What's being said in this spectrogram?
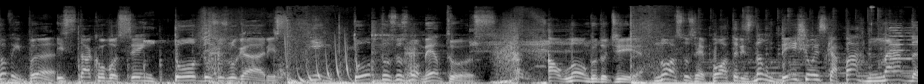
Jovem Pan está com você em todos os lugares e em todos os momentos. Ao longo do dia, nossos repórteres não deixam escapar nada.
